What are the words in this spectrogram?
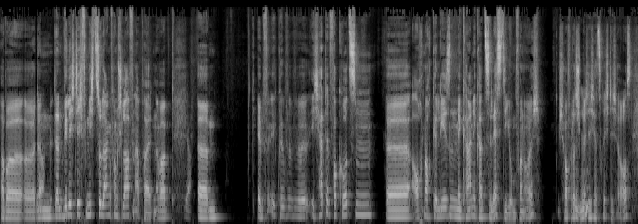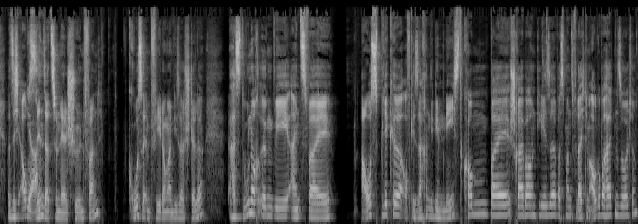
Aber äh, dann, ja. dann will ich dich nicht zu lange vom Schlafen abhalten. Aber ja. ähm, ich hatte vor kurzem äh, auch noch gelesen Mechanica Celestium von euch. Ich hoffe, das Mhm. spreche ich jetzt richtig aus. Was ich auch sensationell schön fand. Große Empfehlung an dieser Stelle. Hast du noch irgendwie ein, zwei Ausblicke auf die Sachen, die demnächst kommen bei Schreiber und Leser, was man vielleicht im Auge behalten sollte?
